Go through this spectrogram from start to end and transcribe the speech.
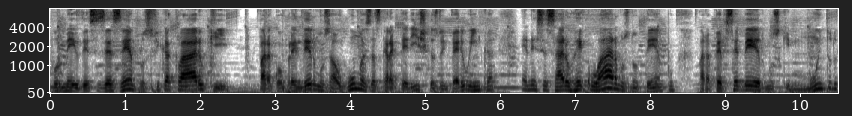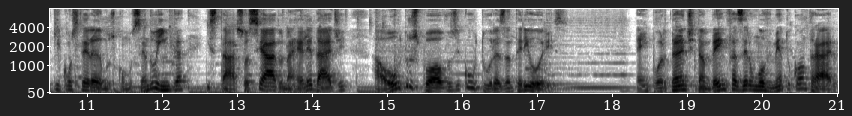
Por meio desses exemplos, fica claro que, para compreendermos algumas das características do Império Inca, é necessário recuarmos no tempo para percebermos que muito do que consideramos como sendo Inca está associado, na realidade, a outros povos e culturas anteriores. É importante também fazer um movimento contrário.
